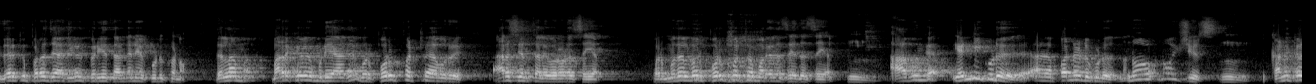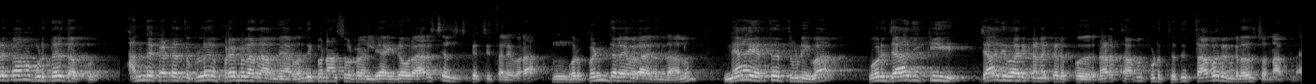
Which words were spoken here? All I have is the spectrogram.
இதற்கு பிரஜாதிகள் பெரிய தண்டனையை கொடுக்கணும். இதெல்லாம் மறக்கவே முடியாத ஒரு பொறுப்பற்ற ஒரு அரசியல் தலைவரோட செயல். ஒரு முதல்வர் பொறுப்பற்ற முறையில் செய்த செயல். அவங்க எண்ணி கொடு பன்னெண்டு கொடு. நோ நோ இஷ்யூஸ் கணக்கெடுக்காம கொடுத்தது தப்பு. அந்த கட்டத்துக்குள்ள பிரேமலதா அம்மையார் வந்து இப்ப நான் சொல்றேன் இல்லையா? இதை ஒரு அரசியல் கட்சி தலைவரா ஒரு பெண் தலைவரா இருந்தாலும் நியாயத்தை துணிவா ஒரு ஜாதிக்கு ஜாதிவாரி கணக்கெடுப்பு நடத்தாம கொடுத்தது தவறுங்கிறத சொன்னாப்புல.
